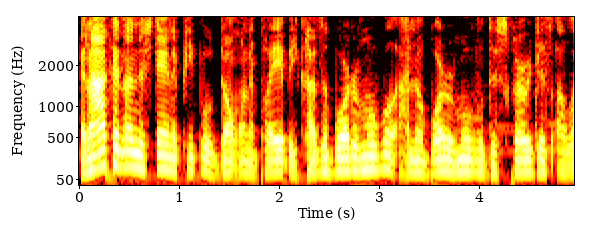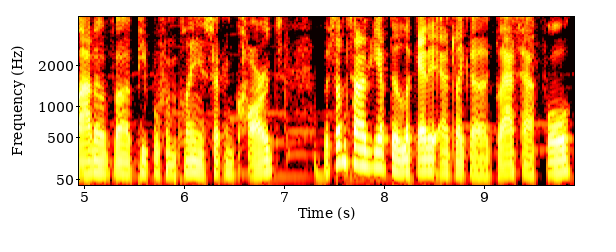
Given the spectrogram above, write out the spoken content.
And I can understand if people don't want to play it because of board removal. I know board removal discourages a lot of uh, people from playing certain cards, but sometimes you have to look at it as like a glass half full.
